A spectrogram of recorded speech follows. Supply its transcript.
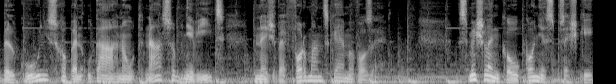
byl kůň schopen utáhnout násobně víc než ve formanském voze. S myšlenkou koně z přešky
